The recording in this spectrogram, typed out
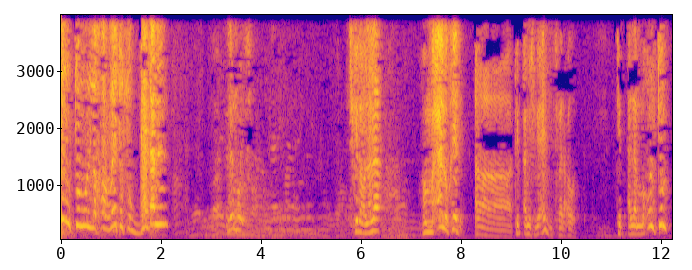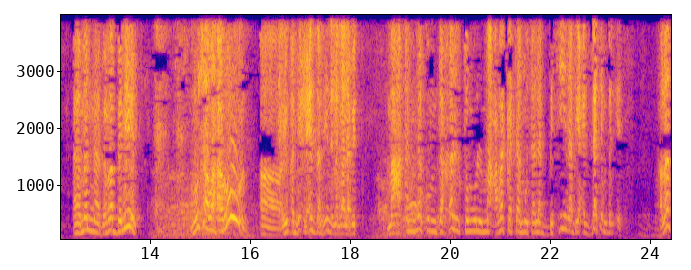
أنتم اللي خريتوا سجدا لموسى مش كده ولا لا؟ هم قالوا كده آه تبقى مش بعزة فرعون تبقى لما قلتم آمنا برب مين؟ موسى وهارون آه يبقى دي العزة اللي اللي غلبت مع أنكم دخلتم المعركة متلبسين بعزة بالإثم خلاص؟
